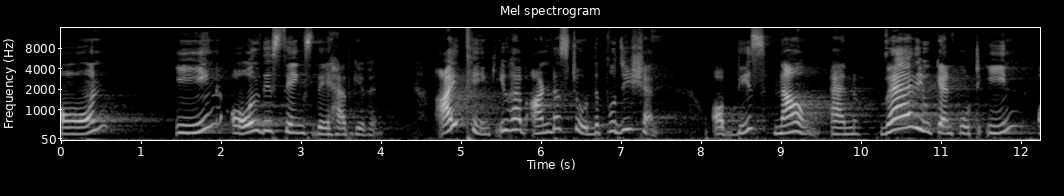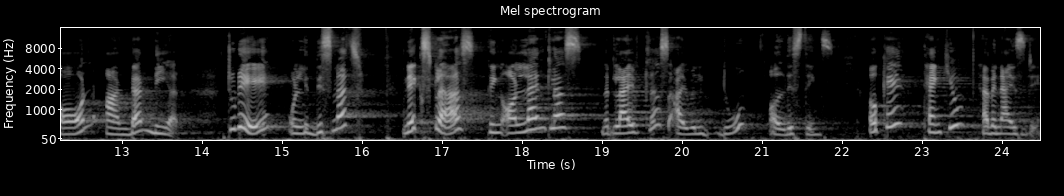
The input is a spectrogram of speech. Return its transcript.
on, in, all these things they have given. I think you have understood the position of this noun and where you can put in, on, under, near. Today only this much. Next class, think online class, that live class, I will do all these things. Okay, thank you. Have a nice day.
